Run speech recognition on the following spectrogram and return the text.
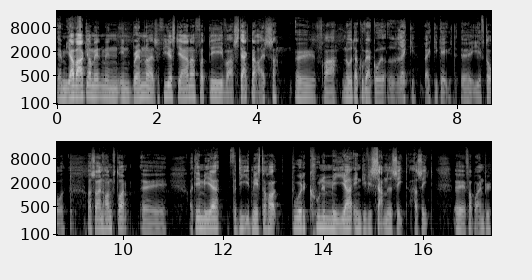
Jamen, jeg vakler mellem en, en Bremner, altså fire stjerner, for det var stærkt at rejse sig øh, fra noget, der kunne være gået rigtig, rigtig galt øh, i efteråret. Og så en Holmstrøm, øh, og det er mere, fordi et mesterhold burde kunne mere, end de vi samlet set har set øh, fra Brøndby.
